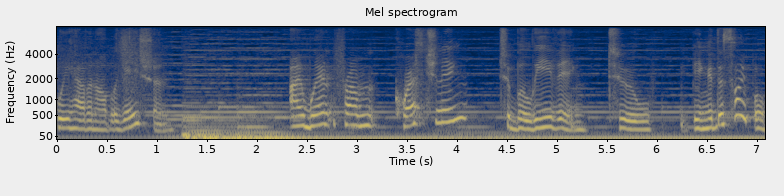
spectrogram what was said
We have an obligation. I went from questioning to believing to being a disciple.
